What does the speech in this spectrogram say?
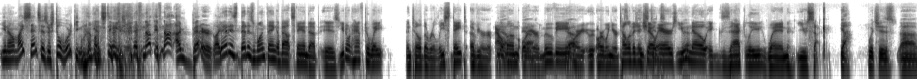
You know, my senses are still working when I'm on stage. if not, if not, I'm better. Like that is that is one thing about stand up is you don't have to wait until the release date of your album or yeah. your movie Yeah. or or when your television show airs you Yeah. know exactly when you suck yeah, which is uh,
